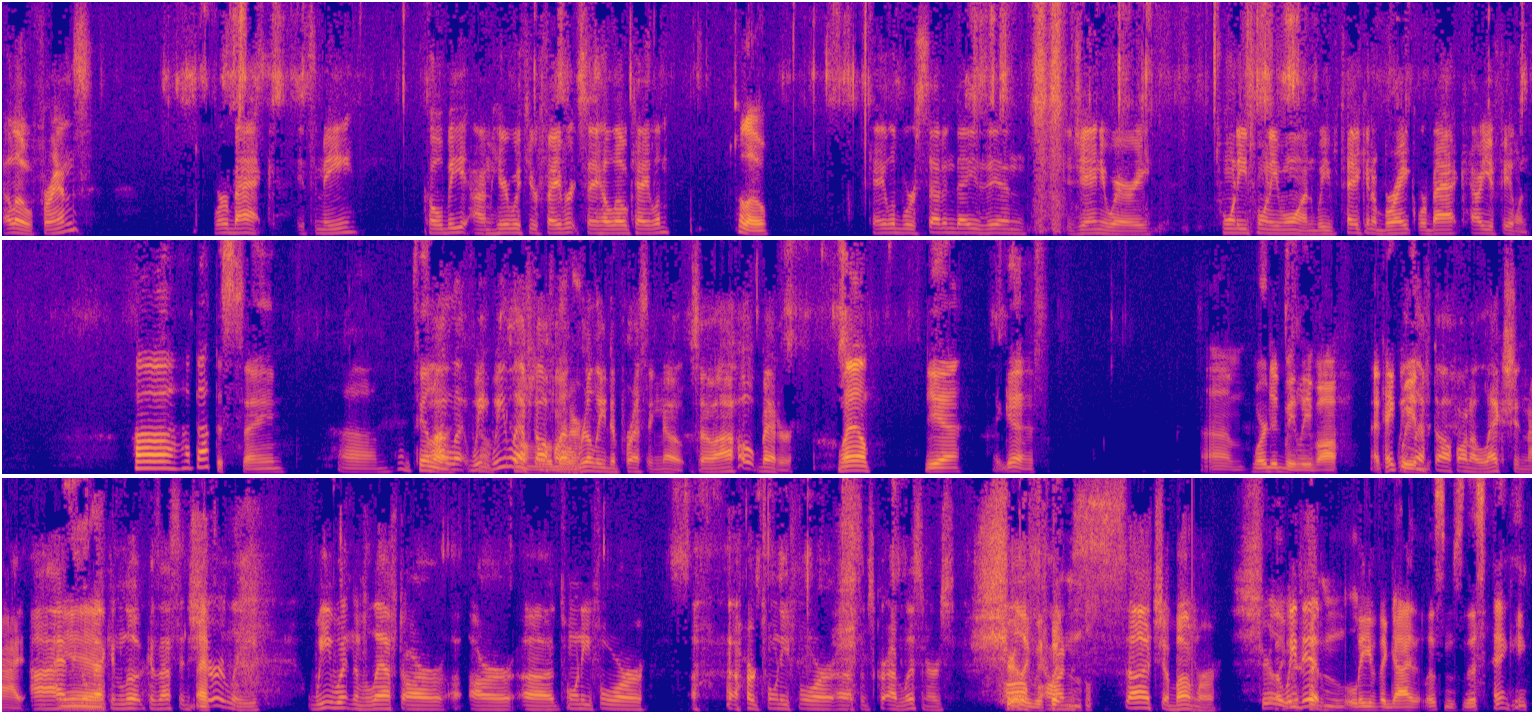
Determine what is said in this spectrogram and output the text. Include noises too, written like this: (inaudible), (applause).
Hello, friends. We're back. It's me, Colby. I'm here with your favorite. Say hello, Caleb. Hello. Caleb, we're seven days in to January 2021. We've taken a break. We're back. How are you feeling? Uh, about the same. Um, I'm feeling. Well, I a- le- we feeling- we left off on a really depressing note, so I hope better. Well, yeah, I guess. Um, where did we leave off? I think We we. left off on election night. I had to go back and look because I said I- surely we wouldn't have left our our uh, 24 (laughs) our 24 uh, subscribed listeners surely off we on wouldn't. such a bummer. Surely but we we, did. wouldn't leave the guy that listens to this (laughs) hanging.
